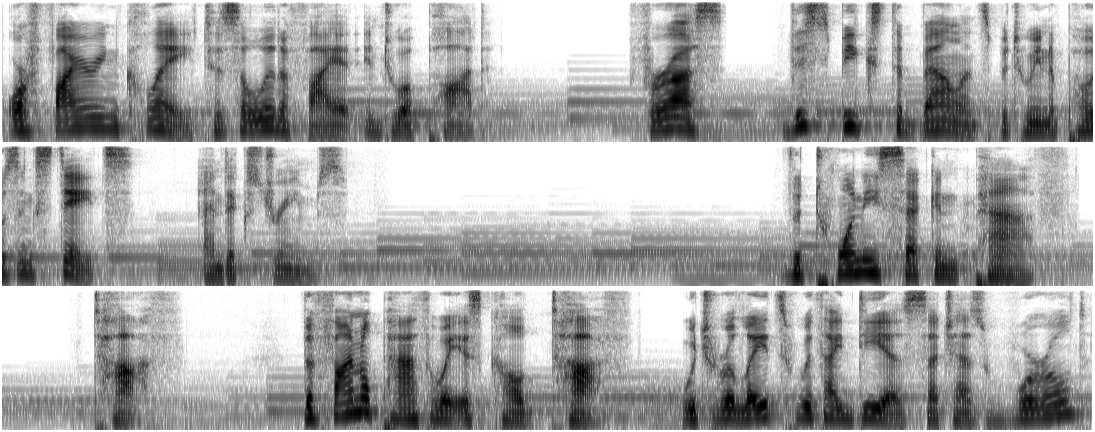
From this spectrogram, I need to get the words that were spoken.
or firing clay to solidify it into a pot. For us, this speaks to balance between opposing states and extremes. The 22nd path, Taf. The final pathway is called Taf, which relates with ideas such as world,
